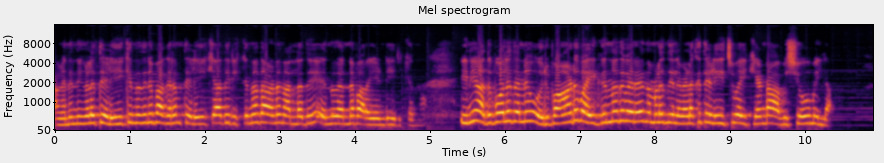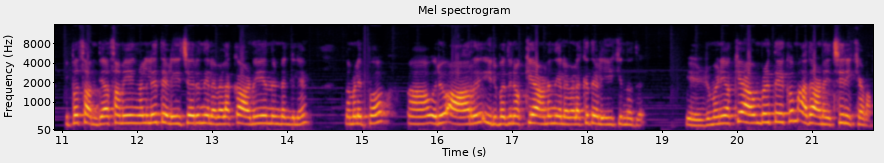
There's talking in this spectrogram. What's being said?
അങ്ങനെ നിങ്ങൾ തെളിയിക്കുന്നതിന് പകരം തെളിയിക്കാതിരിക്കുന്നതാണ് നല്ലത് എന്ന് തന്നെ പറയേണ്ടിയിരിക്കുന്നു. ഇനി അതുപോലെ തന്നെ ഒരുപാട് വൈകുന്നത് വരെ നമ്മൾ നിലവിളക്ക് തെളിയിച്ച് വയ്ക്കേണ്ട ആവശ്യവുമില്ല. ഇപ്പൊ സന്ധ്യാസമയങ്ങളിൽ തെളിയിച്ച ഒരു നിലവിളക്കാണ് എന്നുണ്ടെങ്കിൽ നമ്മളിപ്പോൾ ഒരു ആറ് ഇരുപതിനൊക്കെയാണ് നിലവിളക്ക് തെളിയിക്കുന്നത്. ഏഴുമണിയൊക്കെ ആകുമ്പോഴത്തേക്കും അത് അണച്ചിരിക്കണം.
